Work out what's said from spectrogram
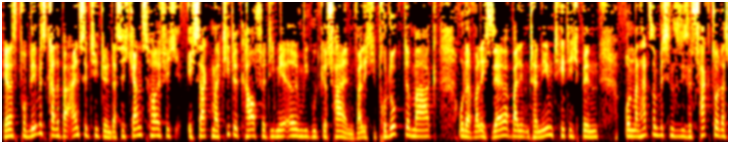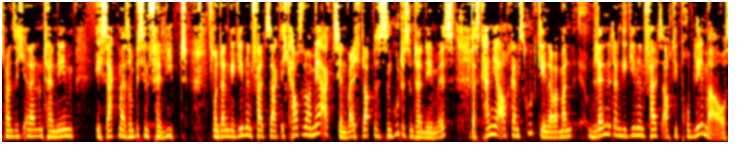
Ja, das Problem ist gerade bei Einzeltiteln, dass ich ganz häufig, ich sag mal, Titel kaufe, die mir irgendwie gut gefallen, weil ich die Produkte mag oder weil ich selber bei den Unternehmen tätig bin. Und man hat so ein bisschen so diesen Faktor, dass man sich in ein Unternehmen, ich sag mal, so ein bisschen verliebt und dann gegebenenfalls sagt, ich kaufe immer mehr Aktien, weil ich glaube, dass es ein gutes Unternehmen ist. Das kann ja auch ganz gut gehen, aber man blendet dann gegebenenfalls auch die Probleme aus,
